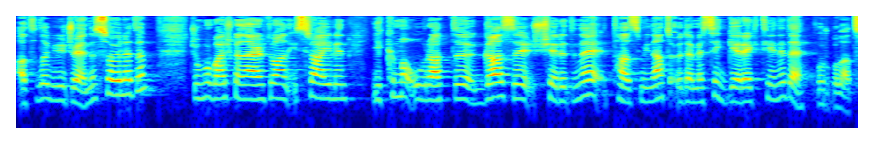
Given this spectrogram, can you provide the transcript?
atılabileceğini söyledi. Cumhurbaşkanı Erdoğan İsrail'in yıkıma uğrattığı Gazze şeridine tazminat ödemesi gerektiğini de vurguladı.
